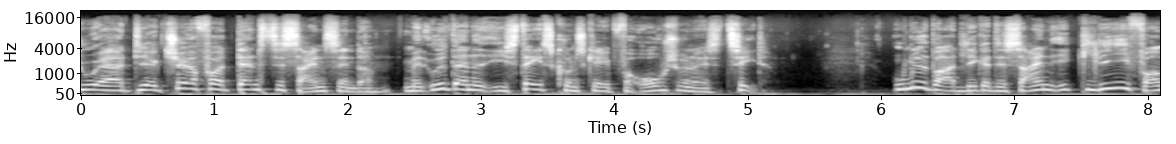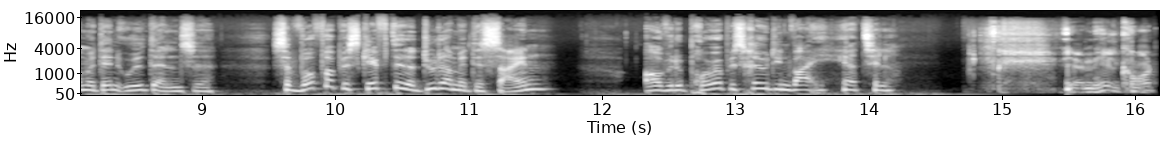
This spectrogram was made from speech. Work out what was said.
Du er direktør for Dansk Design Center, men uddannet i statskundskab for Aarhus Universitet. Umiddelbart ligger design ikke lige for med den uddannelse, så hvorfor beskæftiger du dig med design? Og vil du prøve at beskrive din vej hertil? Jamen helt kort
